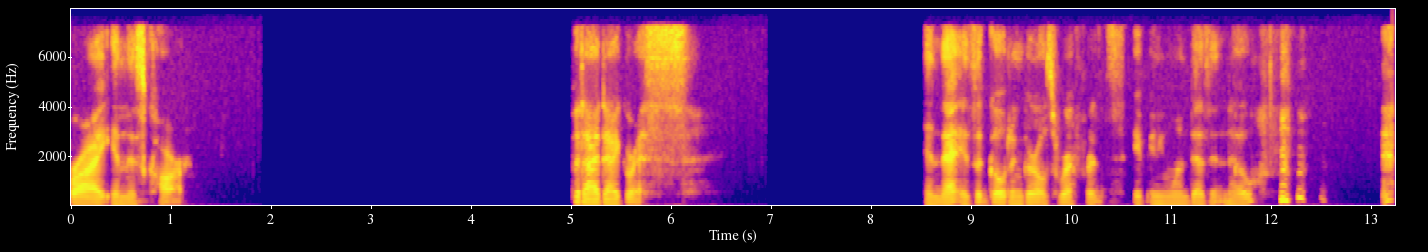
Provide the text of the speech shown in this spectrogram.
fry in this car. But I digress. And that is a Golden Girls reference if anyone doesn't know. but,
